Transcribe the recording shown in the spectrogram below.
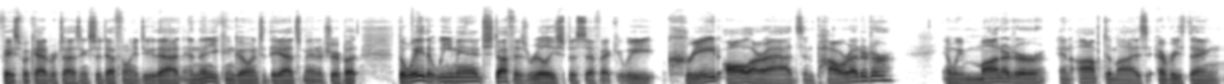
Facebook advertising. So definitely do that. And then you can go into the ads manager. But the way that we manage stuff is really specific. We create all our ads in Power Editor and we monitor and optimize everything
